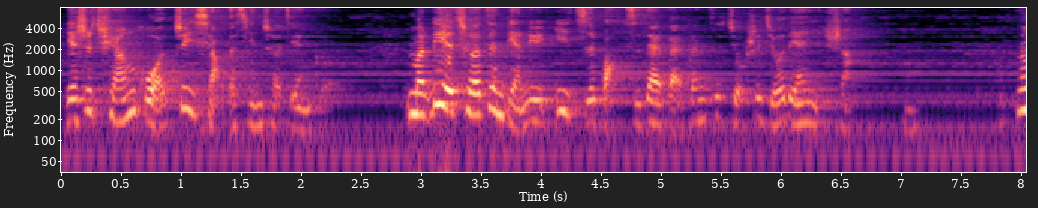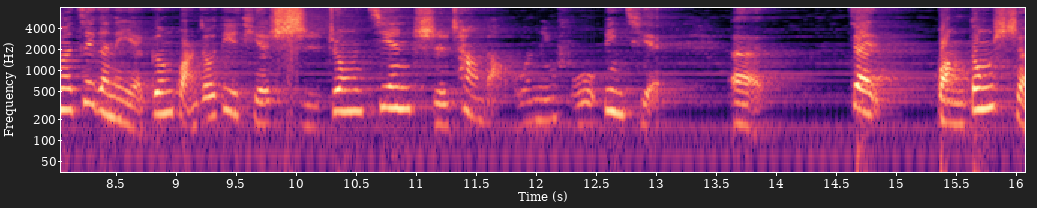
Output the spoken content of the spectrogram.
也是全国最小的行车间隔。那么，列车正点率一直保持在百分之九十九点以上。那么这个呢，也跟广州地铁始终坚持倡导文明服务，并且，呃，在广东省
